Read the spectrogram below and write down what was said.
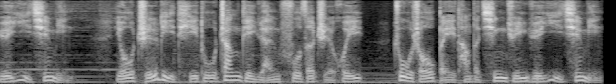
约一千名；由直隶提督张殿元负责指挥，驻守北塘的清军约一千名；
